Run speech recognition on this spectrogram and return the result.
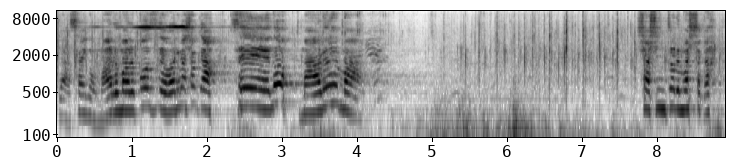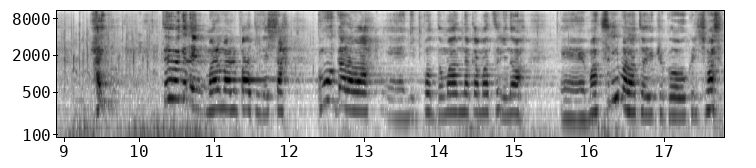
じゃあ最後まるまるポーズで終わりましょうか。せーのまるまる。写真撮れましたか？はい。というわけでまるまるパーティーでした。午後からは、えー日本ど真ん中祭りの、えー祭り花という曲をお送りします。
